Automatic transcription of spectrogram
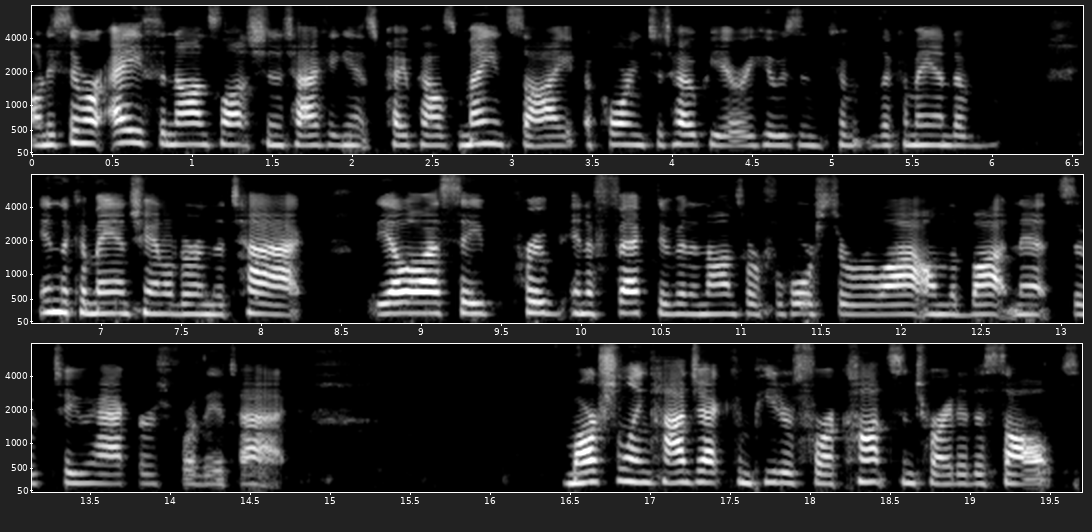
On December 8th, the Anons launched an attack against PayPal's main site, according to Topiary, who was in com- the command of in the command channel during the attack. The LOIC proved ineffective, and the Anons were forced to rely on the botnets of two hackers for the attack. Marshalling hijacked computers for a concentrated assault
